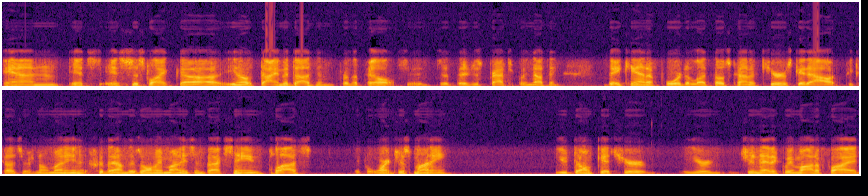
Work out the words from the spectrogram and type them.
And it's it's just like uh, you know dime a dozen for the pills. They're just practically nothing. They can't afford to let those kind of cures get out because there's no money in it for them. There's only money in vaccine. Plus, if it weren't just money, you don't get your your genetically modified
